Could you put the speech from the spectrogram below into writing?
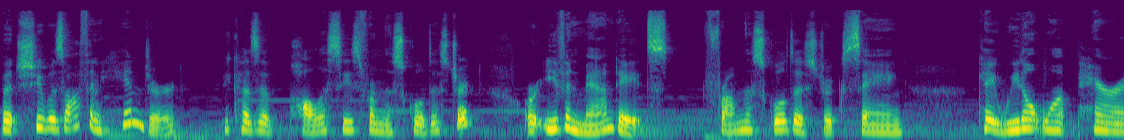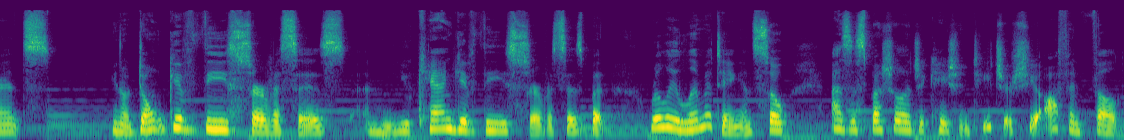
But she was often hindered because of policies from the school district or even mandates from the school district saying, okay, we don't want parents, you know, don't give these services, and you can give these services, but really limiting. And so, as a special education teacher, she often felt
